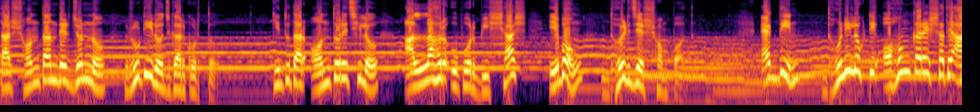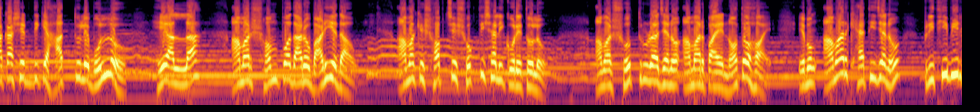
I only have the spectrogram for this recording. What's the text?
তার সন্তানদের জন্য রুটি রোজগার করত। কিন্তু তার অন্তরে ছিল আল্লাহর উপর বিশ্বাস এবং ধৈর্যের সম্পদ। একদিন ধনী লোকটি অহংকারের সাথে আকাশের দিকে হাত তুলে বলল, হে আল্লাহ, আমার সম্পদ আরও বাড়িয়ে দাও। আমাকে সবচেয়ে শক্তিশালী করে তোলো। আমার শত্রুরা যেন আমার পায়ে নত হয় এবং আমার খ্যাতি যেন পৃথিবীর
